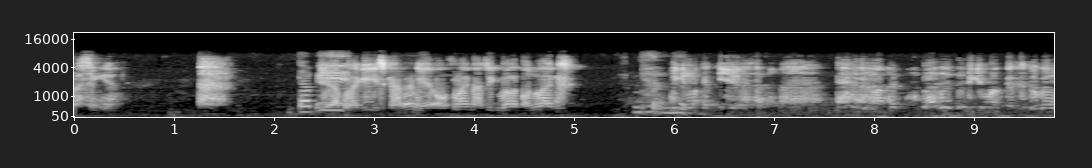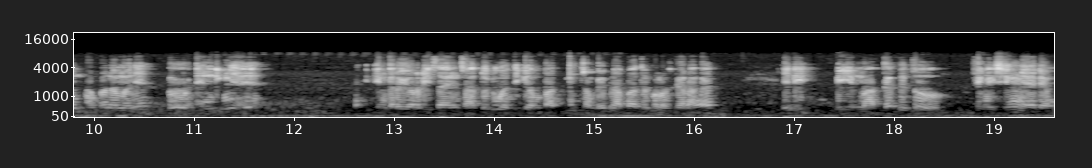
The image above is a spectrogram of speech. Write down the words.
Asing ya. Tapi ya apalagi sekarang ya offline asik banget online. Bikin market iya. Bikin market ada tadi bikin market itu kan apa namanya eh, endingnya ya. Interior design satu dua tiga empat sampai berapa tuh kalau sekarang kan. Jadi bikin market itu finishingnya yang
